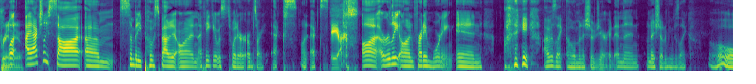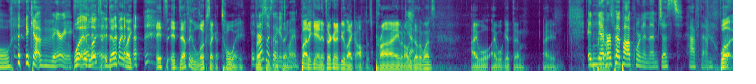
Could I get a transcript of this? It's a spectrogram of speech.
brand well, new I actually saw um, somebody post about it on, I think it was Twitter. I'm sorry, X on X. X. uh, early on Friday morning, and I I was like, oh, I'm gonna show Jared, and then when I showed him, he was like, oh, it got very excited. Well, it looks it definitely like it's it definitely looks like a toy. It does look like a thing. toy. But again, if they're gonna do like Optimus Prime and all these other ones, I will I will get them. I and never awesome. put popcorn in them, just have them. well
